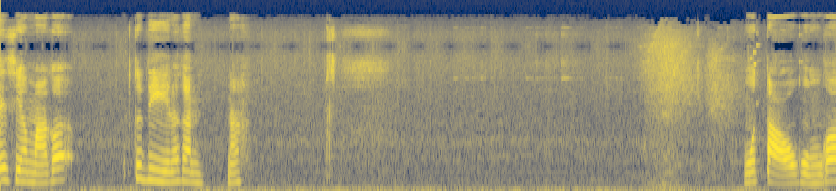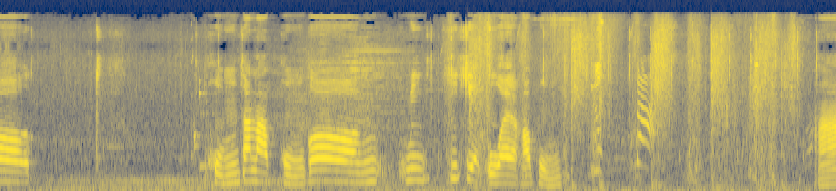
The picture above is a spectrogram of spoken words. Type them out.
ได้ Xiao มาก็ก็ดีแล้วกันนะ หมูเต๋าผมก็ ผมสลับผมก็ไม่ขี้เกียจอวยอะครับ ผม อ่า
